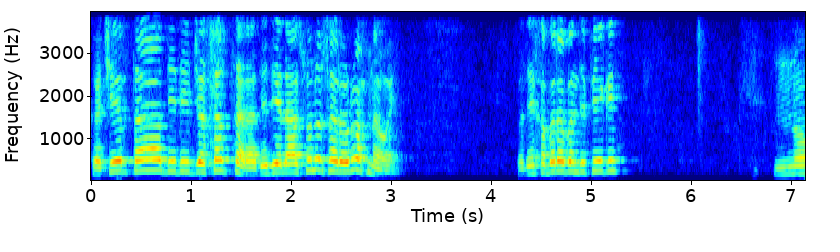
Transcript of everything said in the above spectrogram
که چېرته د دې جسد سره د دې لاسونو سره روح نه وای په دې خبره باندې پیږي نو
